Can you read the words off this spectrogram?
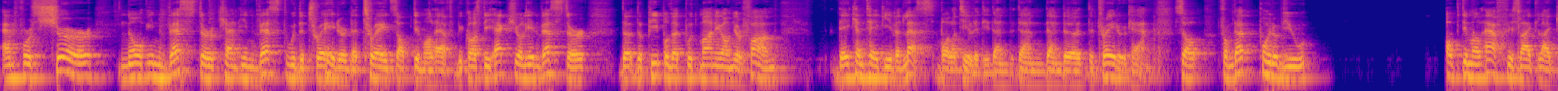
and for sure, no investor can invest with the trader that trades optimal F because the actual investor, the, the people that put money on your fund, they can take even less volatility than, than, than the, the trader can. So from that point of view, optimal F is like, like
